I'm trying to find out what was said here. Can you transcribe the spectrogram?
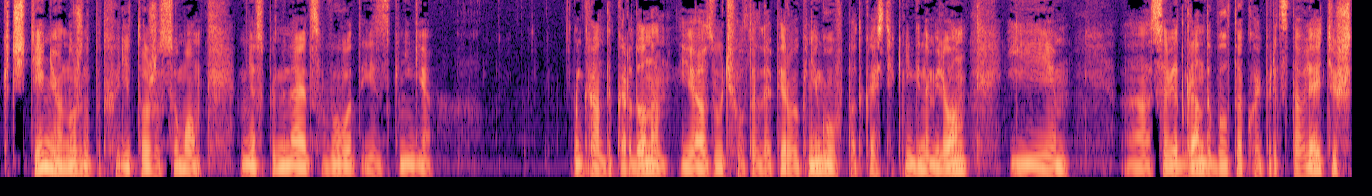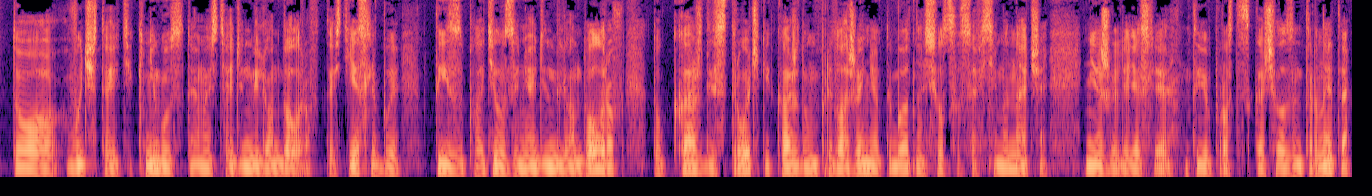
к чтению нужно подходить тоже с умом. Мне вспоминается вывод из книги Гранта Кардона. Я озвучивал тогда первую книгу в подкасте «Книги на миллион». И совет Гранда был такой. Представляете, что вы читаете книгу стоимостью 1 миллион долларов. То есть если бы ты заплатил за нее 1 миллион долларов, то к каждой строчке, к каждому предложению ты бы относился совсем иначе, нежели если ты ее просто скачал из интернета,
